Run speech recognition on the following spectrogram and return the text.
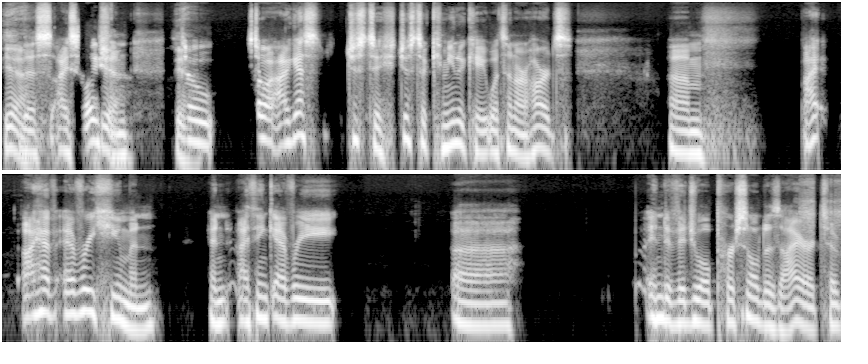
yeah. this isolation. So, so I guess just to just to communicate what's in our hearts, um, I I have every human and I think every uh, individual personal desire to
